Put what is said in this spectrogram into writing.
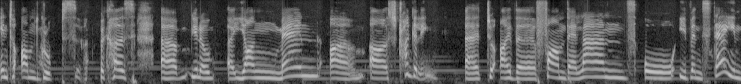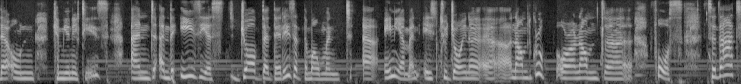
into armed groups. Because um, you know young men um, are struggling uh, to either farm their lands or even stay in their own communities. And and the easiest job that there is at the moment uh, in Yemen is to join a, a, an armed group or an armed uh, force. So that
